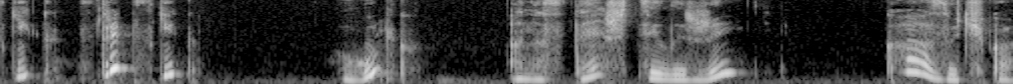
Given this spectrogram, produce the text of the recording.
скік, стрип скік. Гульк, а на стежці лежить казочка.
